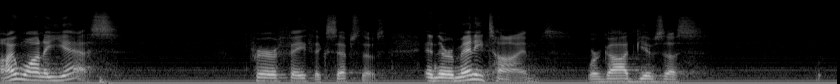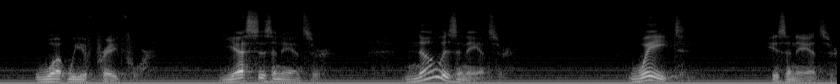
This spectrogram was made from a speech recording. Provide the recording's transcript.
I want a yes. Prayer of faith accepts those. And there are many times where God gives us what we have prayed for. Yes is an answer. No is an answer. Wait is an answer.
